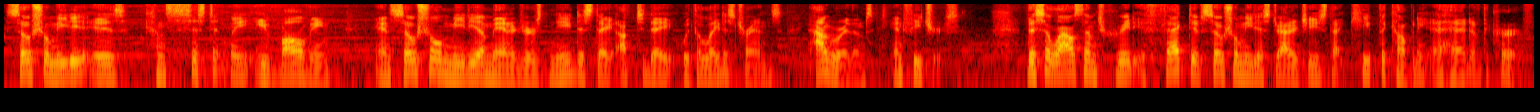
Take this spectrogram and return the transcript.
Social media is consistently evolving, and social media managers need to stay up to date with the latest trends, algorithms, and features. This allows them to create effective social media strategies that keep the company ahead of the curve.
